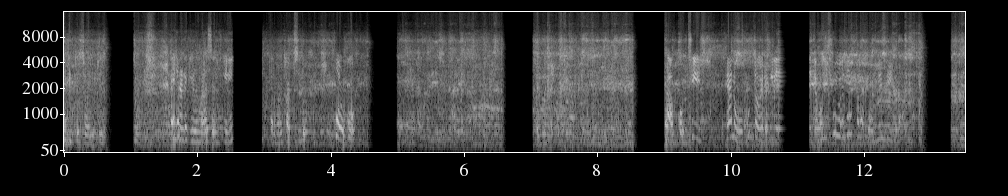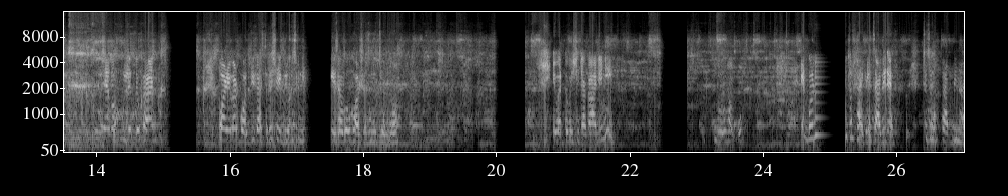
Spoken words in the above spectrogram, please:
এদিকে চল এদিকে চল। এখানে একটা কিরম সেলফি কিনি তারপর খাচ্ছিল করব রাগ করছিস কেন তো এটা কিনে দেখো ফুলের দোকান কাছ থেকে সেগুলো কিছু নিয়ে যাব ঘর সাজানোর জন্য। এবার তো বেশি টাকা আনিনি। তো সাইকেলে চাবি দেখ। চাবি না।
